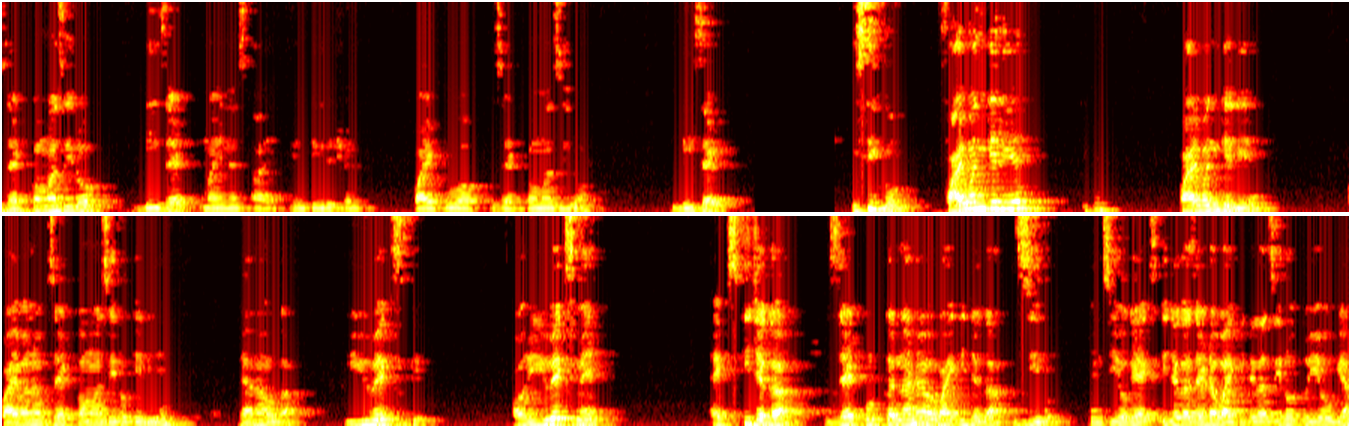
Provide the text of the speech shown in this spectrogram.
z zero D Z minus I integration five two of z zero D Z इसी को फाइव वन के लिए फाइव वन के लिए five one of Z comma zero के लिए जाना होगा यू के। और एक्स में एक्स की जगह जेड पुट करना है और वाई की जगह ज़ीरो मीन्स ये हो गया एक्स की जगह जेड और वाई की जगह ज़ीरो तो ये हो गया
